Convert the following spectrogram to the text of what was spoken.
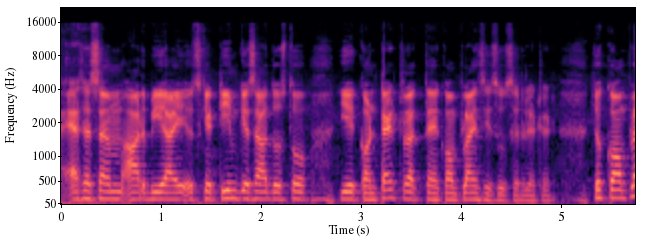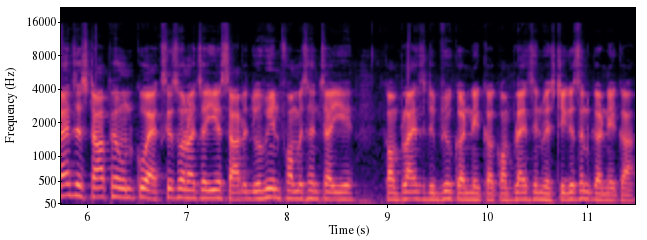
S S M R B I उसके टीम के साथ दोस्तों ये कॉन्टैक्ट रखते हैं कॉम्प्लाइंस इशू से रिलेटेड जो कॉम्प्लाइंस स्टाफ है, उनको एक्सेस होना चाहिए, सारा जो भी इन्फॉर्मेशन चाहिए कॉम्प्लाइंस रिव्यू करने का कॉम्प्लाइंस इन्वेस्टिगेशन करने का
